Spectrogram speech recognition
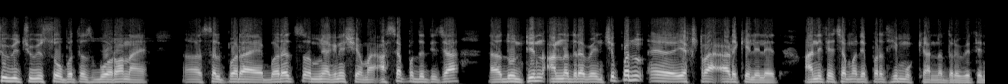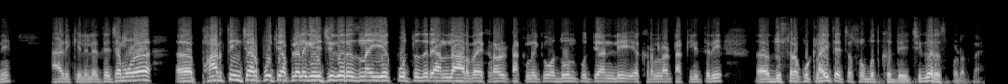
चोवीस चोवीस सोबतच बोरॉन आहे सल्फर आहे बरंच मॅग्नेशियम आहे अशा पद्धतीच्या दोन तीन अन्नद्रव्यांची पण एक्स्ट्रा ऍड केलेले आहेत. आणि त्याच्यामध्ये परत ही मुख्य अन्नद्रव्य त्यांनी ऍड केलेलं आहे त्याच्यामुळं फार तीन चार पोती आपल्याला घ्यायची गरज नाही. एक पोतं जरी आणलं अर्धा एकराला टाकलं किंवा दोन पोती आणली एकराला टाकली तरी दुसरा कुठलाही त्याच्यासोबत खत द्यायची गरज पडत नाही.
